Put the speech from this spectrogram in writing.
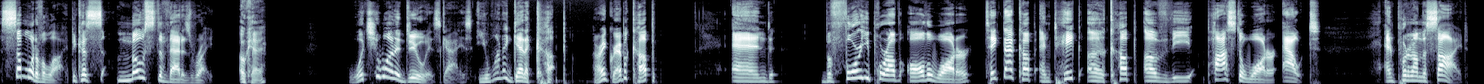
somewhat of a lie because most of that is right. Okay. What you want to do is, guys, you want to get a cup. All right, grab a cup. And before you pour out all the water, take that cup and take a cup of the pasta water out and put it on the side.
